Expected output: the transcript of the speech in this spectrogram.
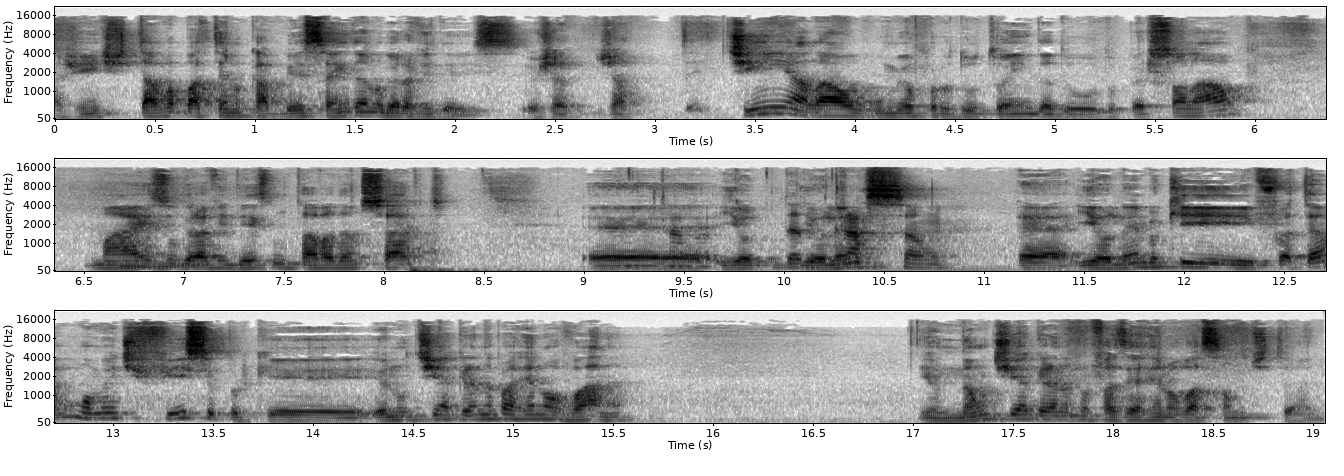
A gente estava batendo cabeça ainda no gravidez. Eu já, já tinha lá o, o meu produto ainda do, do personal, mas uhum. o gravidez não estava dando certo. É, e eu, dando eu lembro, tração. É, e eu lembro que foi até um momento difícil, porque eu não tinha grana para renovar, né? Eu não tinha grana para fazer a renovação do titânio.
